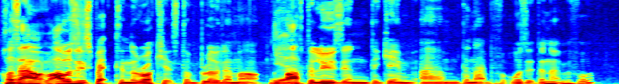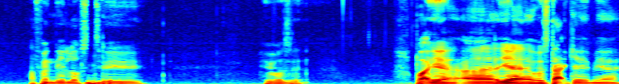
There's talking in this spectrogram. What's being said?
Because I, I was expecting the Rockets to blow them out Yeah. after losing the game um, the night before. Was it the night before? I think they lost to. Who was it? But yeah, uh, yeah, it was that game. Yeah,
